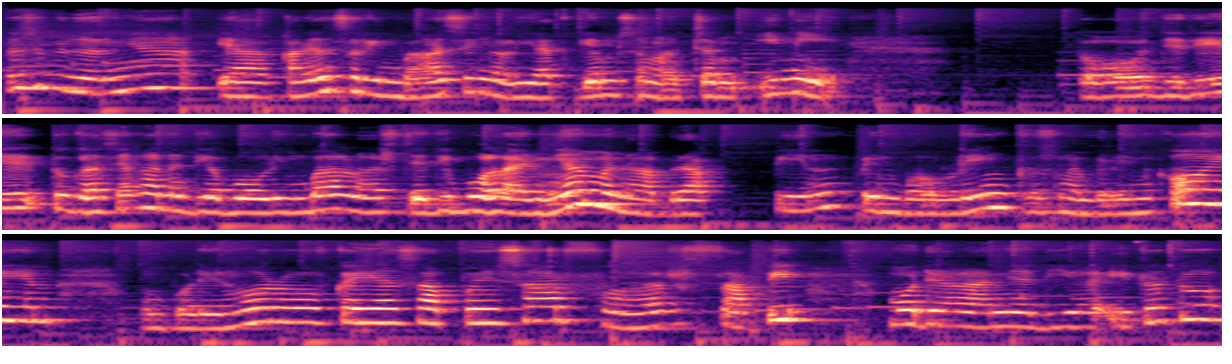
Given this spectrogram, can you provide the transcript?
Dan sebenarnya ya kalian sering banget sih ngelihat game semacam ini. Tuh jadi tugasnya karena dia bowling ballers jadi bolanya menabrak pin pin bowling terus ngambilin koin ngumpulin huruf kayak Subway Surfer tapi modelannya dia itu tuh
